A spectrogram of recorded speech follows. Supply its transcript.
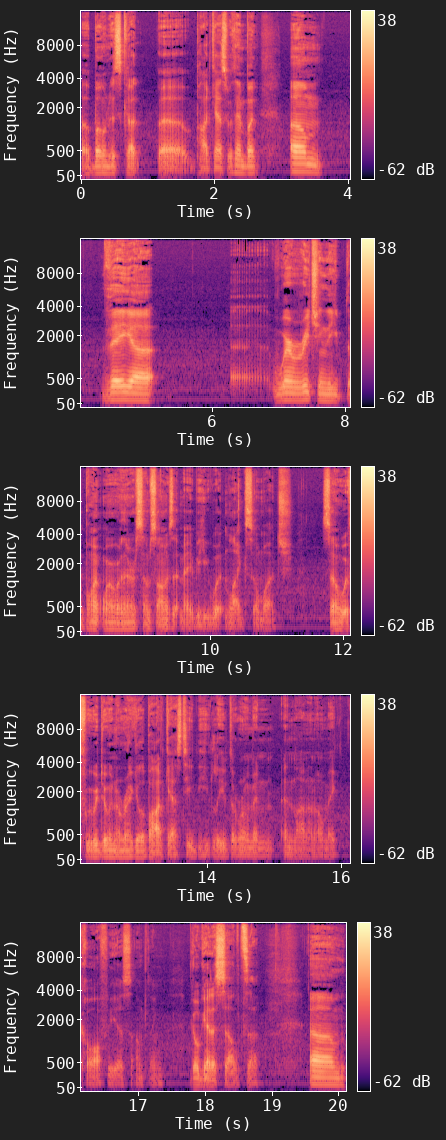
a bonus cut uh, podcast with him. But um, they uh, uh, we're reaching the the point where there are some songs that maybe he wouldn't like so much. So if we were doing a regular podcast, he'd, he'd leave the room and, and I don't know, make coffee or something, go get a seltzer. Um,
